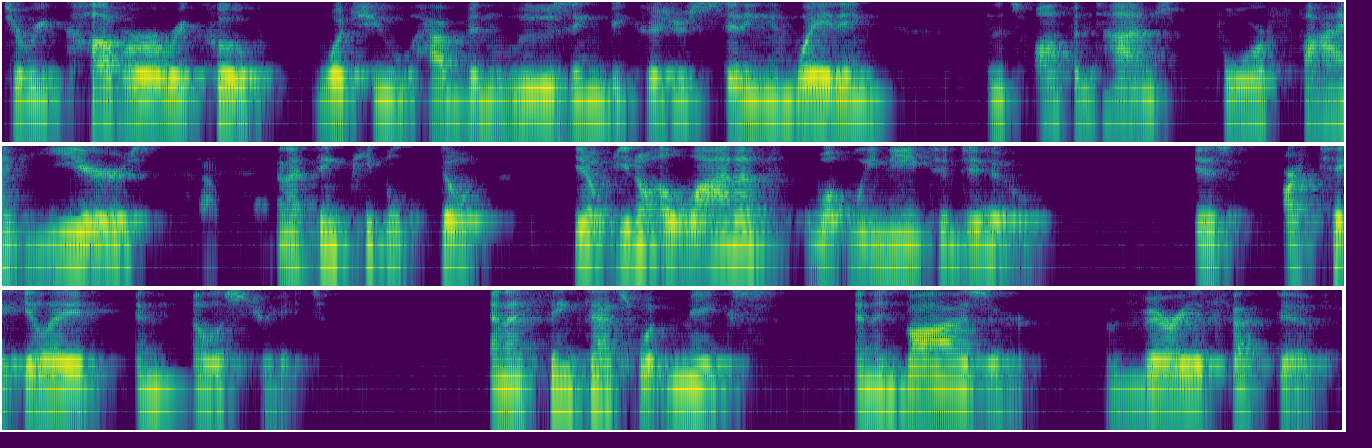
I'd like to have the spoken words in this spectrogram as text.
to recover or recoup what you have been losing because you're sitting and waiting? And it's oftentimes four, five years. And I think people don't, you know, you know, a lot of what we need to do is articulate and illustrate. And I think that's what makes an advisor very effective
